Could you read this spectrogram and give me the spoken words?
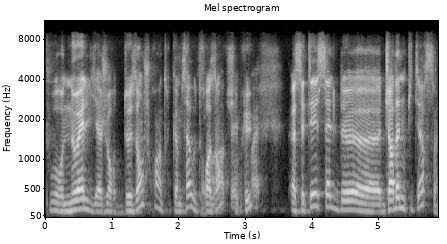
pour Noël il y a genre deux ans, je crois, un truc comme ça, ou trois ans, je sais plus. C'était celle de Jordan Peters.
